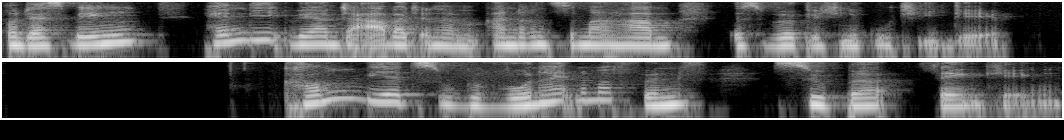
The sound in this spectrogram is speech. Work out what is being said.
Und deswegen Handy während der Arbeit in einem anderen Zimmer haben, ist wirklich eine gute Idee kommen wir zu Gewohnheit Nummer 5, Super Thinking.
